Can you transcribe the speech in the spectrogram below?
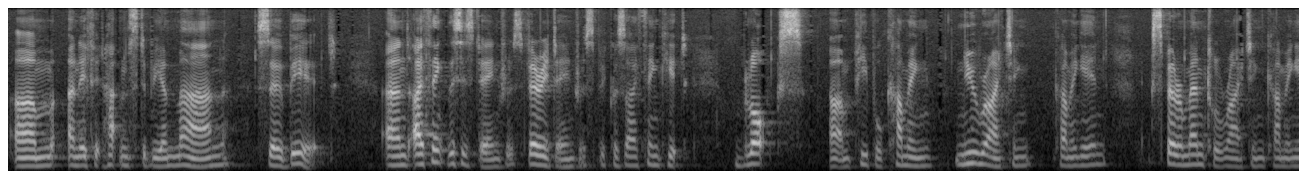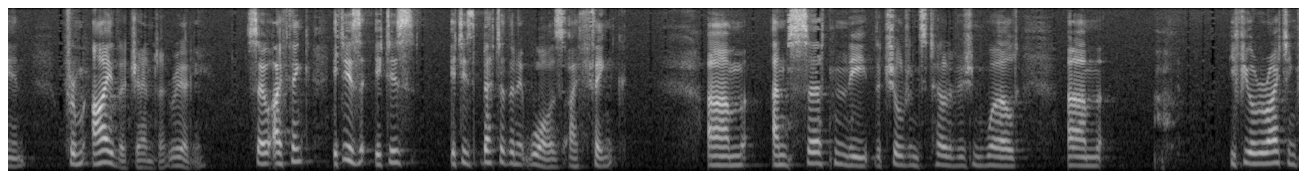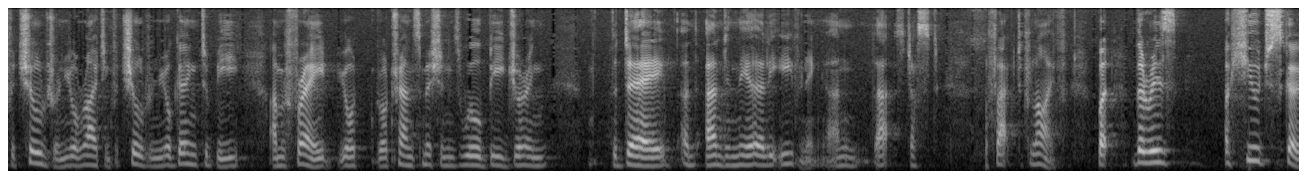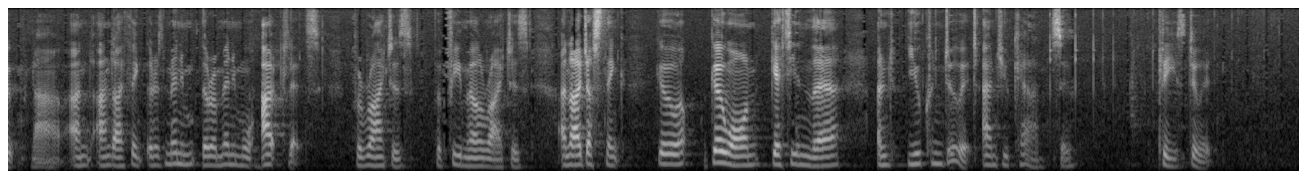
Um, and if it happens to be a man, so be it. And I think this is dangerous, very dangerous, because I think it blocks um, people coming, new writing coming in, experimental writing coming in, from either gender, really. So I think it is, it is, it is better than it was, I think. Um, and certainly the children's television world, um, if you're writing for children, you're writing for children. You're going to be, I'm afraid, your, your transmissions will be during the day and, and in the early evening, and that's just a fact of life. But there is a huge scope now, and, and I think there, is many, there are many more outlets for writers, for female writers, and I just think go, go on, get in there, and you can do it, and you can, So. Please do it.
